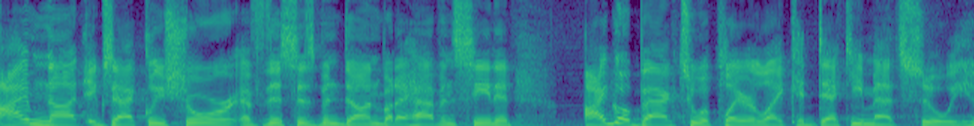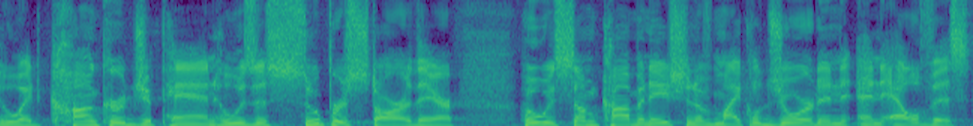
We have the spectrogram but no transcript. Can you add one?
I'm not exactly sure if this has been done, but I haven't seen it. I go back to a player like Hideki Matsui, who had conquered Japan, who was a superstar there, who was some combination of Michael Jordan and Elvis,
